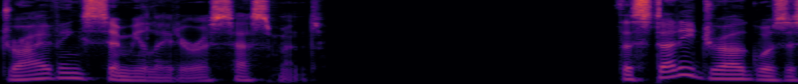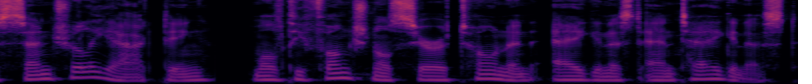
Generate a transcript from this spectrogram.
Driving Simulator Assessment The study drug was a centrally acting, multifunctional serotonin agonist antagonist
